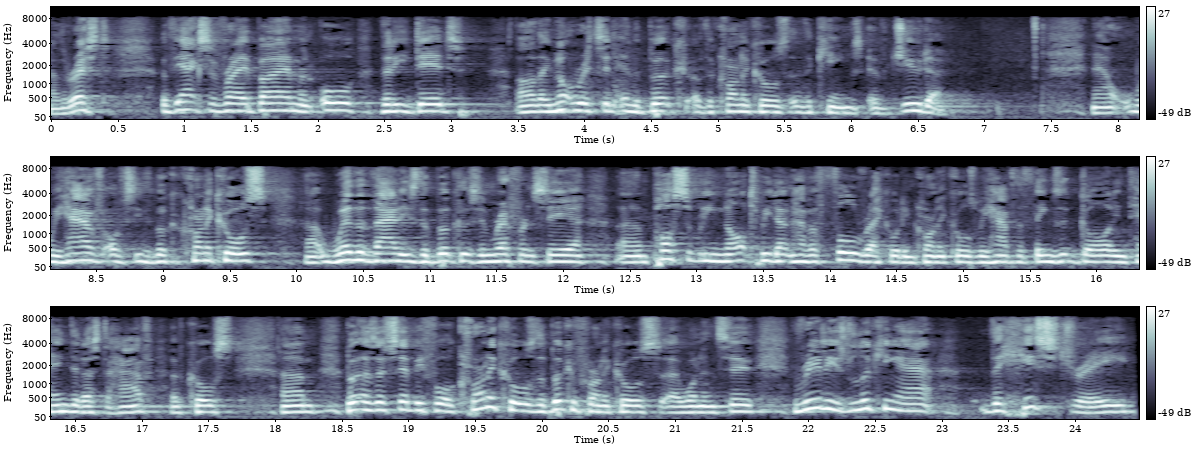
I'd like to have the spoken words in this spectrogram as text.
Now the rest of the acts of Rehoboam and all that he did are they not written in the book of the Chronicles of the Kings of Judah? Now, we have obviously the book of Chronicles. Uh, whether that is the book that's in reference here, um, possibly not. We don't have a full record in Chronicles. We have the things that God intended us to have, of course. Um, but as I've said before, Chronicles, the book of Chronicles uh, 1 and 2, really is looking at the history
